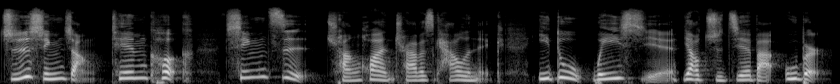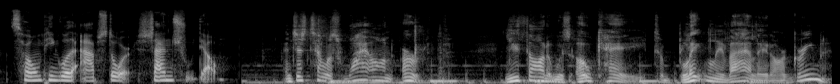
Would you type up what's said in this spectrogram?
执行长 Tim Cook 亲自传唤 Travis Kalanick，一度威胁要直接把 Uber 从苹果的 App Store 删除掉。And just tell us why on earth you thought it was okay to blatantly violate our agreement.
